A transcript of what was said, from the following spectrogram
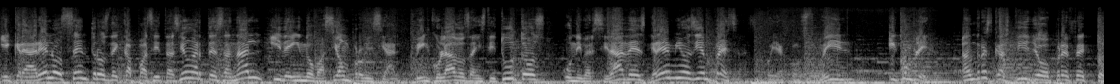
y crearé los centros de capacitación artesanal y de innovación provincial, vinculados a institutos, universidades, gremios y empresas. Voy a construir y cumplir. Andrés Castillo, prefecto.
